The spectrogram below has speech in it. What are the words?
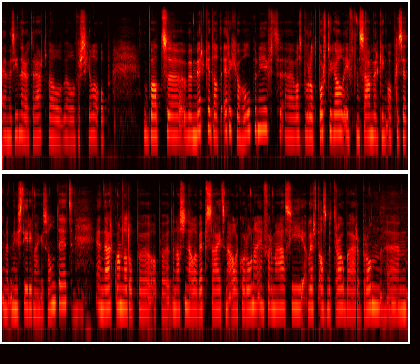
en we zien daar uiteraard wel, wel verschillen op. Wat uh, we merken dat erg geholpen heeft, uh, was bijvoorbeeld Portugal heeft een samenwerking opgezet met het ministerie van Gezondheid. Mm. En daar kwam dat op, uh, op de nationale websites met alle corona-informatie, werd als betrouwbare bron um,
